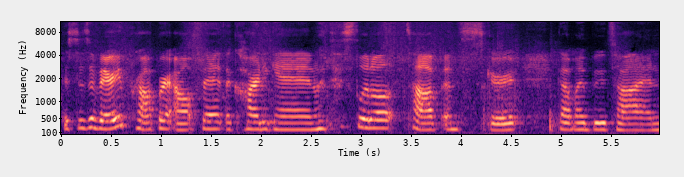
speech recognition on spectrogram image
This is a very proper outfit, the cardigan with this little top and skirt. Got my boots on.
